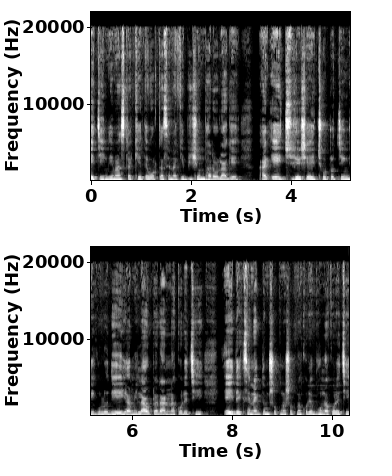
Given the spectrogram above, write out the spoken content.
এই চিংড়ি মাছটা খেতে ওর কাছে নাকি ভীষণ ভালো লাগে। আর এই সেই ছোট চিংড়িগুলো দিয়েই আমি লাউটা রান্না করেছি। এই দেখছেন একদম শুকনো শুকনো করে ভুনা করেছি।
